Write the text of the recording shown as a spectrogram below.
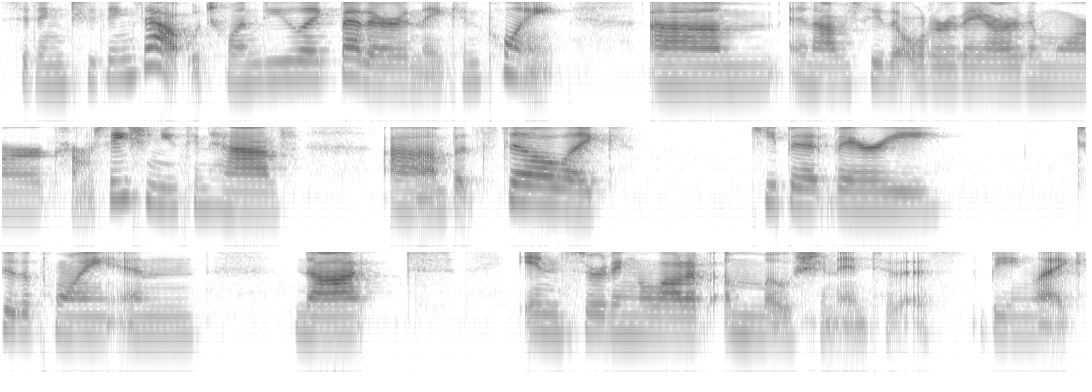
sitting two things out. Which one do you like better? And they can point. Um, and obviously, the older they are, the more conversation you can have. Um, but still, like, keep it very to the point and not inserting a lot of emotion into this. Being like,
